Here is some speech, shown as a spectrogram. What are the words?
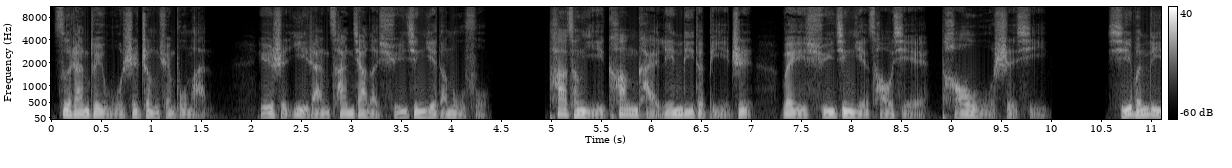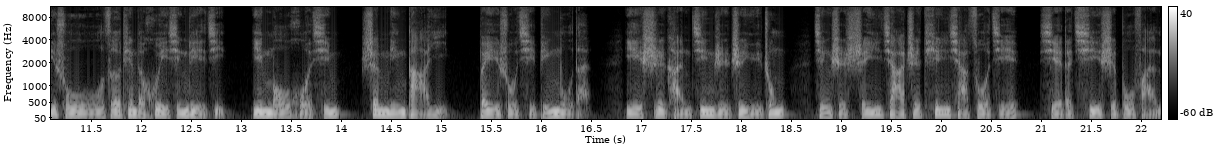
自然对武氏政权不满，于是毅然参加了徐敬业的幕府。他曾以慷慨淋漓的笔致为徐敬业草写讨武世袭，檄文隶属武则天的会行劣迹，阴谋惑心，深明大义，背述其兵目的，以试看今日之狱中竟是谁家之天下作结，写的气势不凡，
